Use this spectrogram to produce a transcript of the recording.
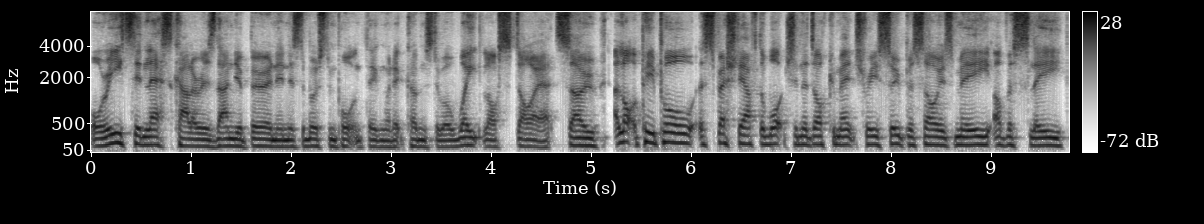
or eating less calories than you're burning is the most important thing when it comes to a weight loss diet. So a lot of people, especially after watching the documentary Super Size Me, obviously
